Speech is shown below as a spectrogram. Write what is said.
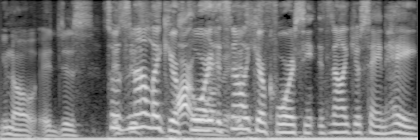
you know, it just. So it's, not like you're for. heartwarming. It's not like you're forcing. It's not like you're saying, "Hey,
